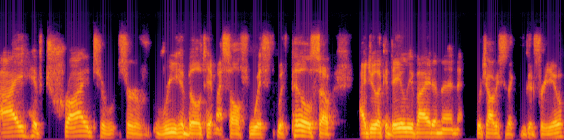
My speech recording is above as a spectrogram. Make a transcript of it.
I have tried to sort of rehabilitate myself with, with pills. So I do like a daily vitamin, which obviously is like good for you.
